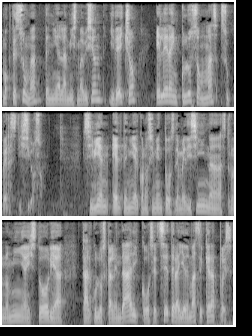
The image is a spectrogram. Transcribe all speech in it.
Moctezuma tenía la misma visión y de hecho él era incluso más supersticioso. Si bien él tenía conocimientos de medicina, astronomía, historia, cálculos calendáricos, etcétera, y además de que era pues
